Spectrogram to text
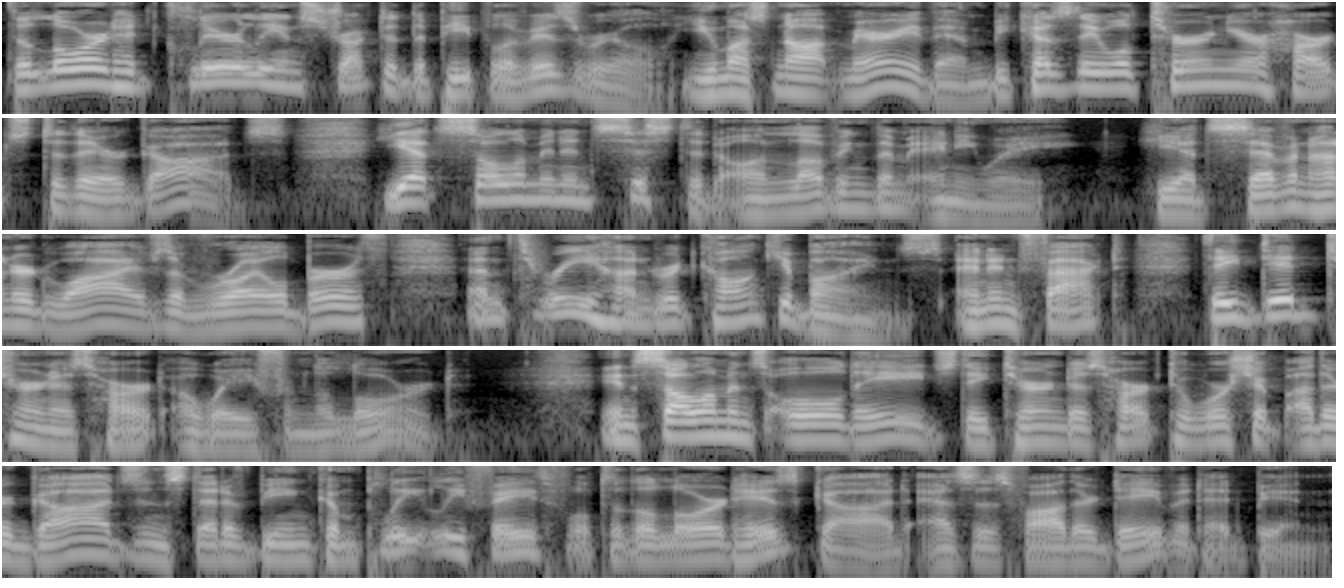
The Lord had clearly instructed the people of Israel, You must not marry them, because they will turn your hearts to their gods. Yet Solomon insisted on loving them anyway. He had seven hundred wives of royal birth and three hundred concubines, and in fact they did turn his heart away from the Lord. In Solomon's old age, they turned his heart to worship other gods instead of being completely faithful to the Lord his God, as his father David had been.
